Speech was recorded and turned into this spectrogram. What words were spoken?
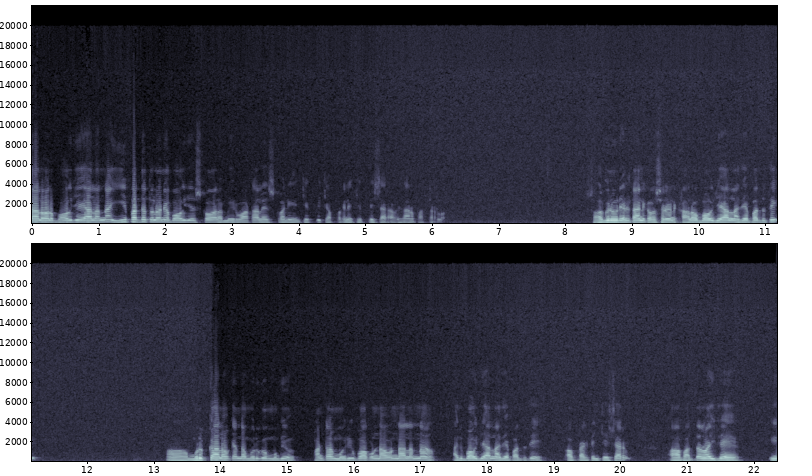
కాలువలు బాగు చేయాలన్నా ఈ పద్ధతిలోనే బాగు చేసుకోవాలి? మీరు వాటాలు వేసుకొని అని చెప్పి చెప్పకనే చెప్పేశారు ఆ విధాన పత్రంలో. సాగునీరు వెళ్ళటానికి అవసరమైన కాలువ బాగు చేయాలని అదే పద్ధతి. ఆ, మురుగు కాలువ కింద మురుగు ముగి పంటలు మురిగిపోకుండా ఉండాలన్నా అది బాగు చేయాలని అదే పద్ధతి ప్రకటించేశారు ఆ పద్ధతి అయితే ఈ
